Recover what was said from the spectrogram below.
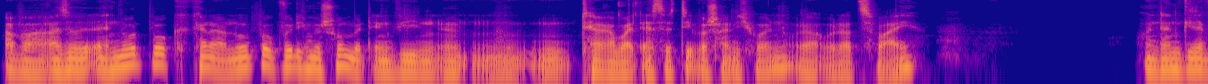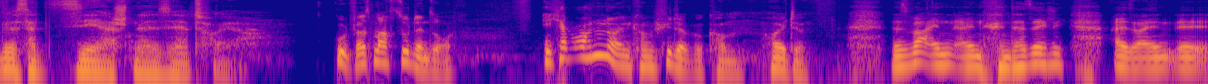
Aber also äh, Notebook, keine Ahnung, Notebook würde ich mir schon mit irgendwie ein, ein Terabyte SSD wahrscheinlich holen oder, oder zwei. Und dann wird das halt sehr schnell sehr teuer. Gut, was machst du denn so? Ich habe auch einen neuen Computer bekommen heute. Das war ein, ein tatsächlich, also ein, äh,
